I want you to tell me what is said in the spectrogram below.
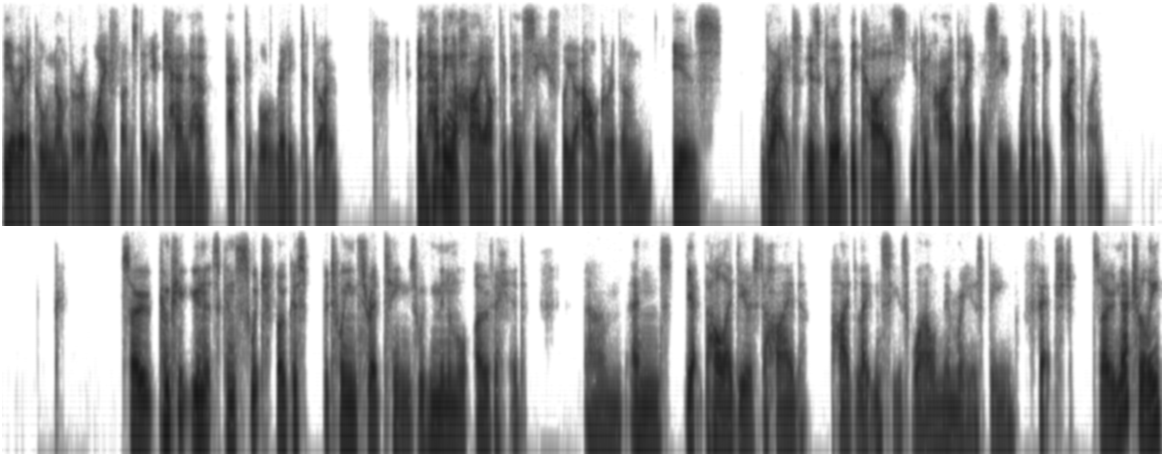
theoretical number of wavefronts that you can have active or ready to go. And having a high occupancy for your algorithm is great, is good because you can hide latency with a deep pipeline. So compute units can switch focus between thread teams with minimal overhead. Um, and yeah, the whole idea is to hide hide latencies while memory is being fetched. So naturally,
